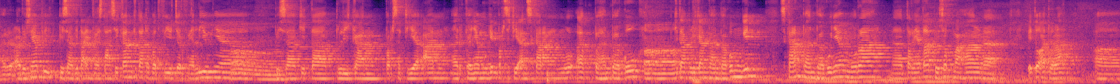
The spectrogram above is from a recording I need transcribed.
har- harusnya bi- bisa kita investasikan, kita dapat future value-nya, Oh. bisa kita belikan persediaan, harganya mungkin persediaan sekarang eh, bahan baku, Ah. kita belikan bahan baku mungkin sekarang bahan bakunya murah, nah ternyata besok mahal, nah itu adalah eh,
